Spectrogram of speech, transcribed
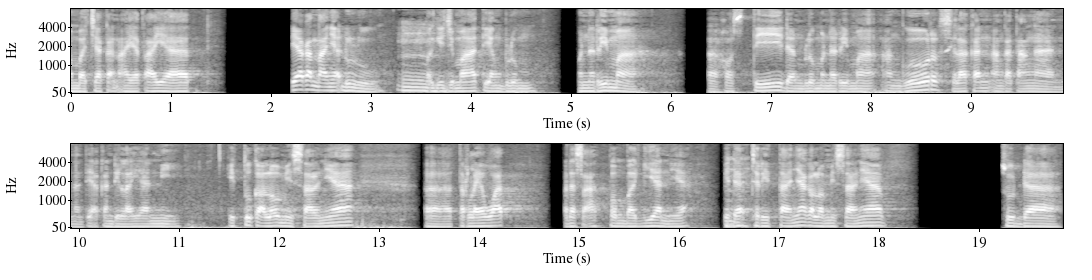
membacakan ayat-ayat, dia akan tanya dulu Hmm. bagi jemaat yang belum menerima hosti dan belum menerima anggur, silakan angkat tangan, nanti akan dilayani. Itu kalau misalnya eh, terlewat pada saat pembagian ya. Beda Hmm. ceritanya kalau misalnya sudah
